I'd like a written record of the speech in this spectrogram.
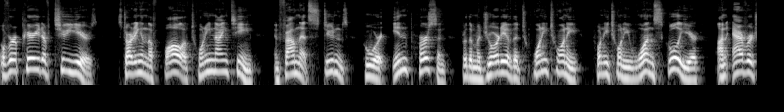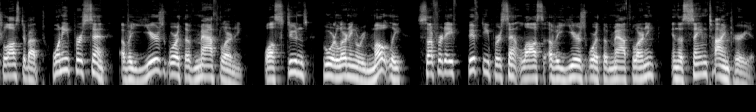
over a period of 2 years, starting in the fall of 2019, and found that students who were in person for the majority of the 2020 2021 school year on average lost about 20% of a year's worth of math learning, while students who were learning remotely suffered a 50% loss of a year's worth of math learning in the same time period.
